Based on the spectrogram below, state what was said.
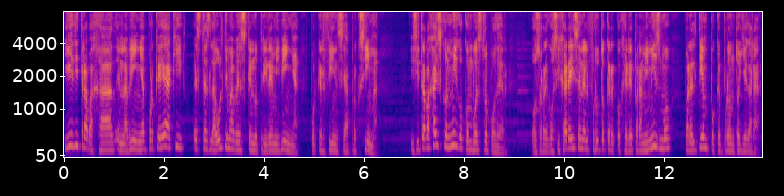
Id y trabajad en la viña, porque he aquí, esta es la última vez que nutriré mi viña, porque el fin se aproxima. Y si trabajáis conmigo con vuestro poder, os regocijaréis en el fruto que recogeré para mí mismo, para el tiempo que pronto llegará.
